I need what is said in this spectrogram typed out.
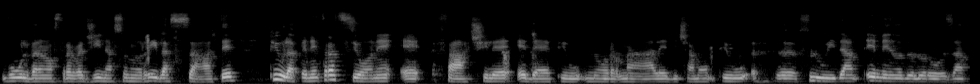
vulva, la nostra vagina sono rilassate, più la penetrazione è facile ed è più normale, diciamo più eh, fluida e meno dolorosa.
